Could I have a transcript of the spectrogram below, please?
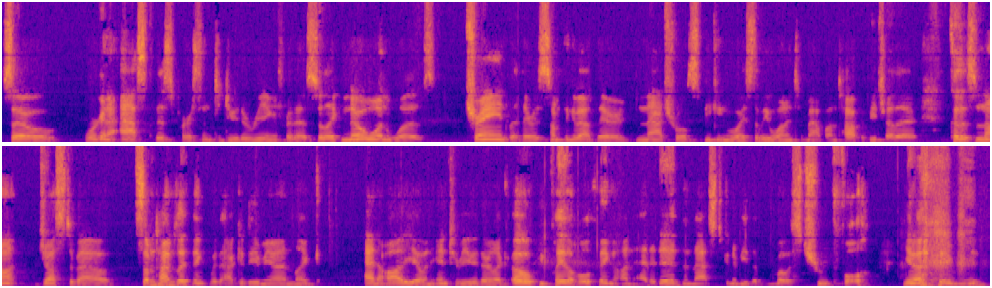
So we're gonna ask this person to do the reading for this. So like, no one was trained, but there was something about their natural speaking voice that we wanted to map on top of each other because it's not just about. Sometimes I think with academia and like and audio and interview, they're like, oh, if we play the whole thing unedited, then that's going to be the most truthful You know what I mean?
